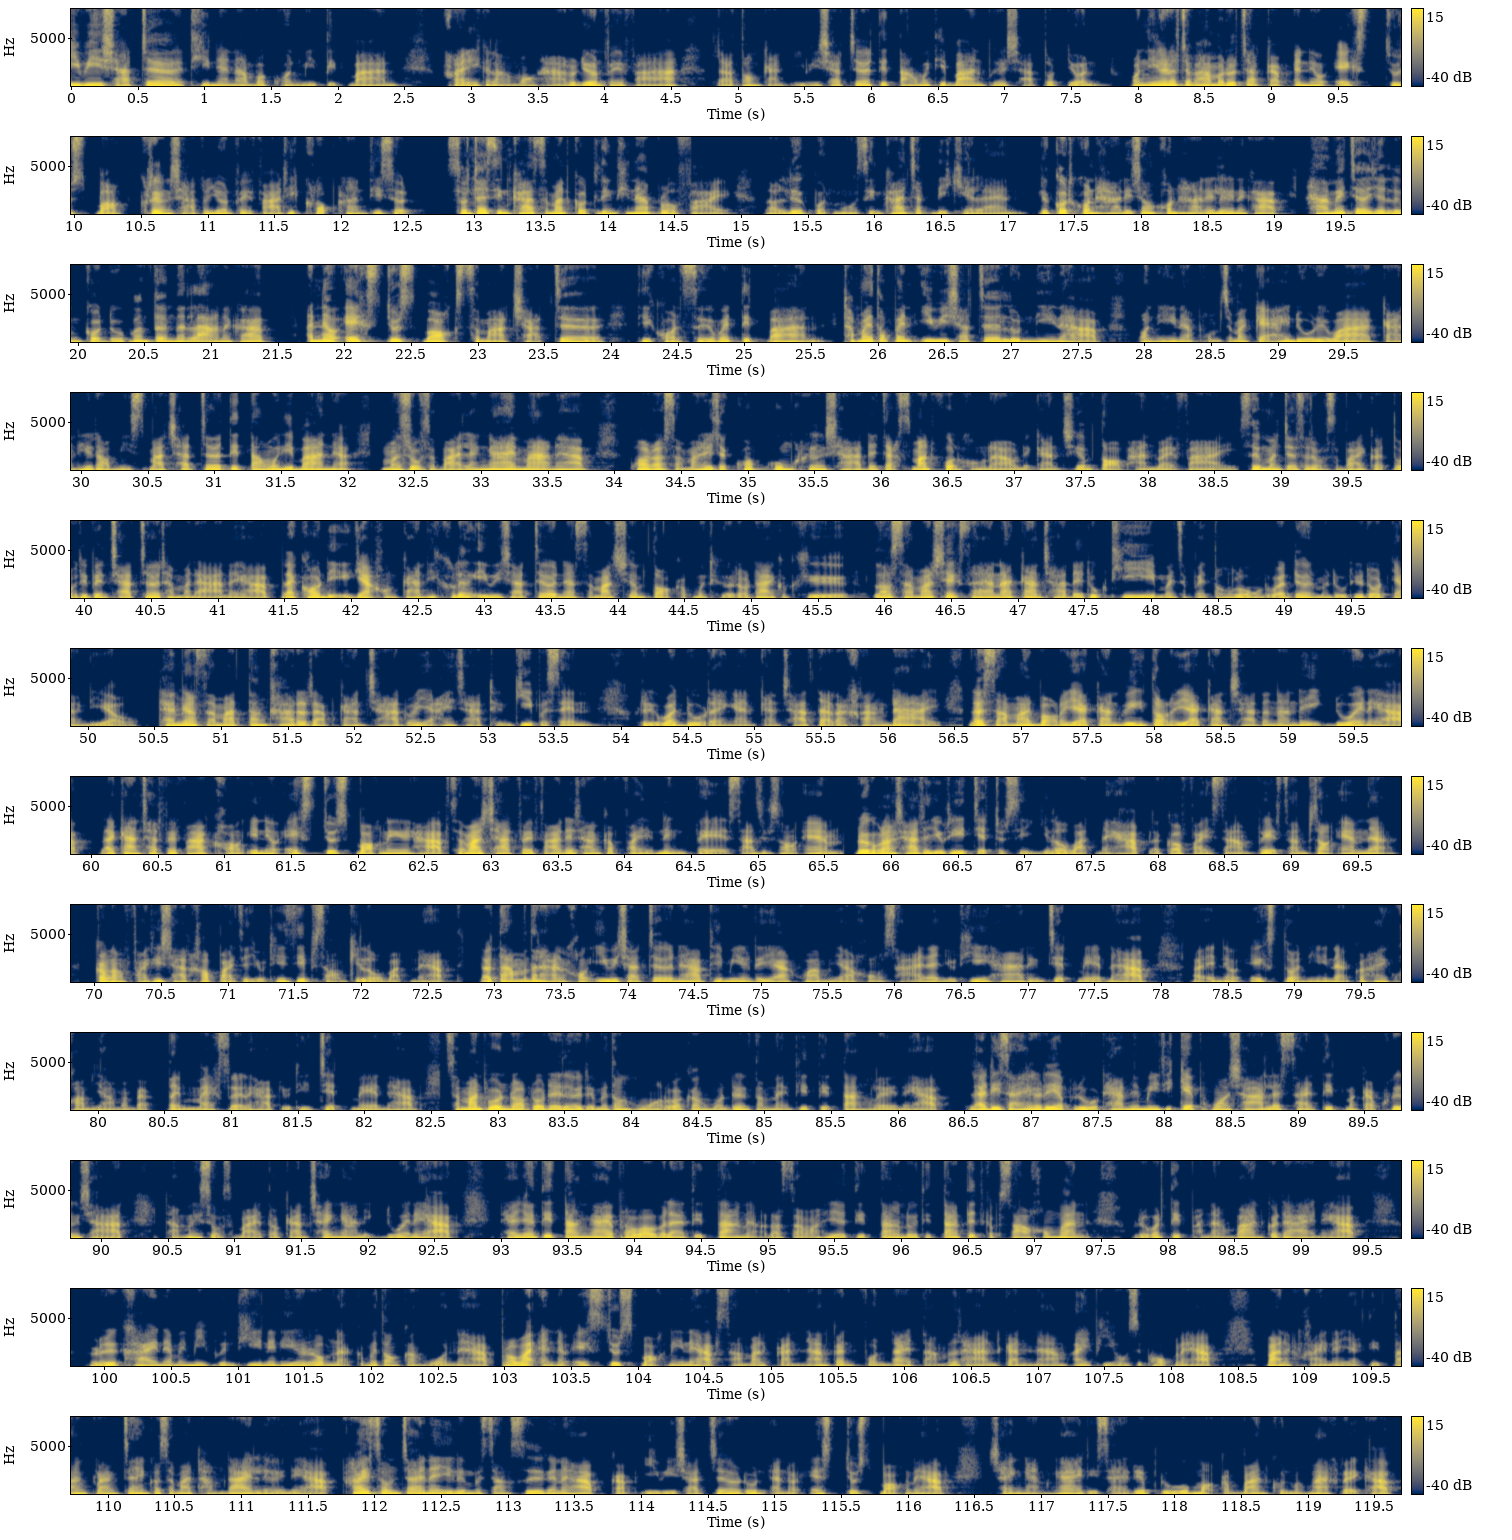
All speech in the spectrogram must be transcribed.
EV Charger ที่แนะนำว่าควรมีติดบ้าน ใครที่กำลังมองหารถยนต์ไฟฟ้า แล้วต้องการ EV Charger ติดตั้งไว้ที่บ้านเพื่อชาร์จรถยนต์ วันนี้เราจะพามารู้จักกับ NLX Juice Box เครื่องชาร์จรถยนต์ไฟฟ้าที่ครบครันที่สุด สนใจสินค้าสามารถกดลิงก์ที่หน้าโปรไฟล์ เราเลือกบทหมู่สินค้าจาก DKLand หรือกดค้นหาที่ช่องค้นหาได้เลยนะครับ หาไม่เจออย่าลืมกดดูเพิ่มเติมด้านล่างนะครับ NLX Juice Box Smart Charger ที่ควรซื้อไว้ติดบ้าน ทำไมต้องเป็น EV Charger รุ่นนี้นะครับ วันนี้เนี่ยผมจะมาแกะให้ดูเลยว่าการที่เรามี Smart Charger ติดตั้งไว้ที่บ้านเนี่ย มันสะดวกสบายและง่ายมากนะครับ พอเราสามารถที่จะควบคุมเครื่องชาร์จได้จากสมาร์ทโฟนของเราโดยการเชื่อมต่อผ่าน Wi-Fi ซึ่งมันจะสะดวกสบายกว่าตัวที่เป็นชาร์จเจอร์ธรรมดานะครับ และข้อดีอีกอย่างของการที่เครื่อง EV Charger เนี่ยสามารถเชื่อมต่อกับมือถือเราได้ก็คือ เราสามารถเช็คสถานะการชาร์จได้ทุกที่ไม่จำเป็นต้องลงหรือว่าเดินมาดูที่รถอย่างเดียว แถมยังสามารถตั้งค่าระดับการชาร์จว่าอยากให้ชาร์จถึงกี่เปอร์เซ็นต์ หรือว่าดูรายงานการชาร์จแต่ละครั้งได้ และสามารถบอกระยะการวิ่งต่อระยะการชาร์จนั้นๆได้อีกด้วยนะครับ และการชาร์จไฟฟ้าของ Enel X Juice Box นี่นะครับ สามารถชาร์จไฟฟ้าได้ทั้งกับไฟ1เฟส32 แอมป์ โดยกำลังชาร์จจะอยู่ที่ 7.4 กิโลวัตต์นะครับ แล้วก็ไฟ3เฟส32 แอมป์เนี่ยกำลังไฟที่ชาร์จเข้าไปจะอยู่ที่ 12 กิโลวัตต์นะครับ และตามมาตรฐานของ EV Charger นะครับที่มีระยะความยาวของสายเนี่ยอยู่ที่ 5-7 เมตรนะครับ และ NLX ตัวนี้เนี่ยก็ให้ความยาวมาแบบเต็มแม็กซ์เลยนะครับอยู่ที่ 7 เมตรนะครับสามารถวนรอบรถได้เลยโดยไม่ต้องห่วงหรือว่ากังวลเรื่องตำแหน่งที่ติดตั้งเลยนะครับและดีไซน์ให้เรียบหรูแถมยังมีที่เก็บหัวชาร์จ และสายติดมากับเครื่องชาร์จทำให้สะดวกสบายต่อการใช้งานอีกด้วยนะครับแถมยังติดตั้งง่ายเพราะว่าเวลาติดตั้งเนี่ยเราสามารถที่จะติดตั้งโดยติดตั้งติดกับเสาของมัน หรือว่าติดผนังบ้านก็ได้นะครับ หรือใครเนี่ยไม่มีพื้นที่ในที่ร่มเนี่ยก็ไม่ต้องกังวลนะครับ เพราะว่า NLX Juice Box นี้นะครับสามารถกันน้ำกันฝนได้ตามมาตรฐานกันน้ำ IP66 นะครับบ้านใครเนี่ยอยากติดตั้งกลางแจ้งก็สามารถทำได้เลยนะครับ ใครสนใจเนี่ยอย่าลืมไปสั่งซื้อกันนะครับ กับ EV Charger รุ่น NLX Juice Box นะครับใช้งานง่ายดีไซน์เรียบรู้เหมาะกับบ้านคุณมากๆเลยครับ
